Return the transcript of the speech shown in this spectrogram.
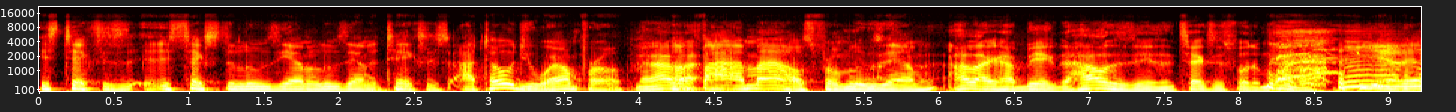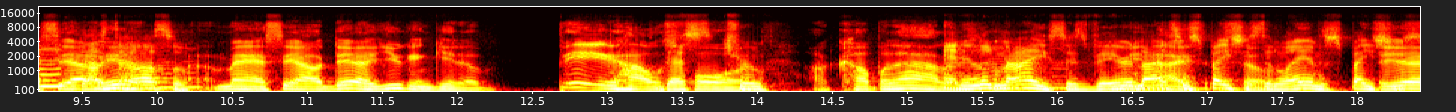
it's Texas, it's Texas to Louisiana, Louisiana to Texas. I told you where I'm from. Man, I I'm like- five miles from Louisiana. I like how big the houses is in Texas for the money. yeah, that's, See out that's here, the hustle. man. See out there, you can get a big house That's for true. a couple dollars. And it look nice. It's very Be nice, and spacious. so- the land is spacious. yeah.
